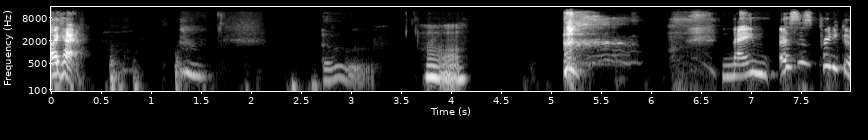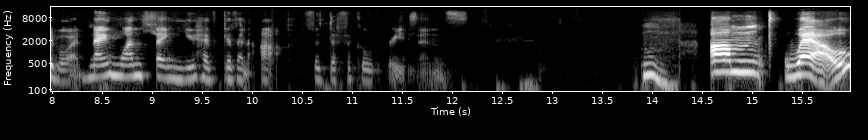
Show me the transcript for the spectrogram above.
Okay. Ooh. Hmm. Name this is a pretty good one. Name one thing you have given up for difficult reasons. Um, well,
